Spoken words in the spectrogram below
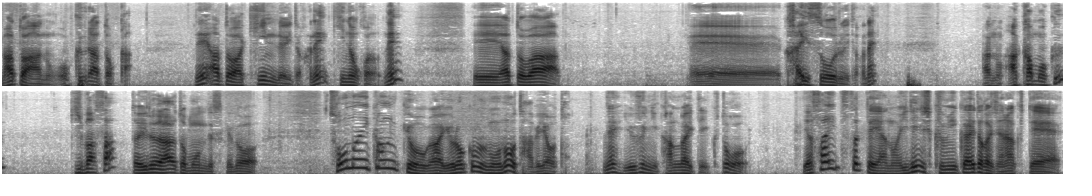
ああとはあの、オクラとか、ね、あとは菌類とかね、キノコね、えー、あとは、えー、海藻類とかね、あの、赤木ギバサ？といろいろあると思うんですけど、腸内環境が喜ぶものを食べようと、ね、いうふうに考えていくと、野菜って言ってあの遺伝子組み換えとかじゃなくて、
